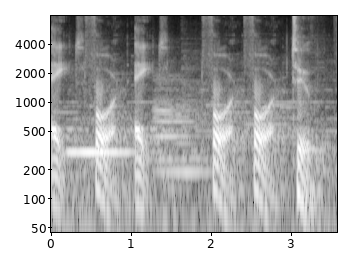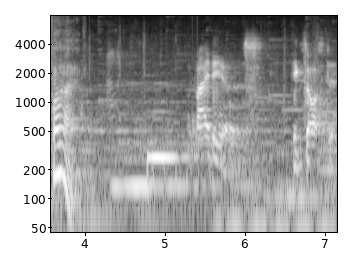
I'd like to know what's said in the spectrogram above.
Eight, four, eight, four, four, two, five. Ideas. Exhausted.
